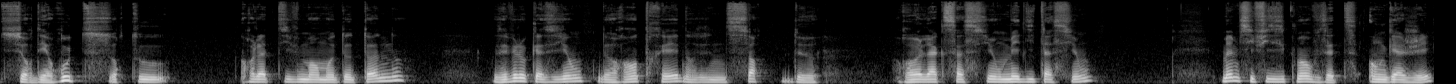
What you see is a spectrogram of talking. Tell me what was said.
sur des routes surtout relativement monotones, vous avez l'occasion de rentrer dans une sorte de relaxation, méditation, même si physiquement vous êtes engagé.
